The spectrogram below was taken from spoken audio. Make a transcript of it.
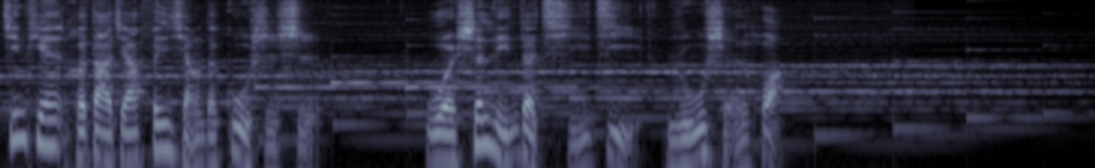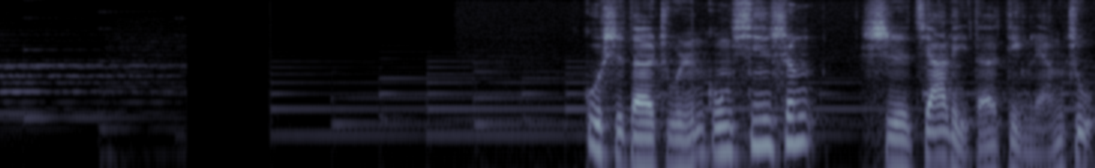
今天和大家分享的故事是：我身临的奇迹如神话。故事的主人公新生是家里的顶梁柱，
